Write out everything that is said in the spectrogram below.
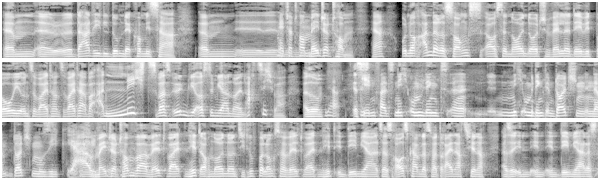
ähm, äh, Dadidel Dumm der Kommissar, ähm, äh, Major Tom. Major Tom, ja, und noch andere Songs aus der neuen deutschen Welle, David Bowie und so weiter und so weiter, aber nichts, was irgendwie aus dem Jahr 89 war. Also ja, es jedenfalls nicht unbedingt äh, nicht unbedingt im deutschen in der deutschen Musik. Ja, Major Tom war weltweit ein Hit, auch 99 Luftballons war weltweit ein Hit in dem Jahr, als das rauskam, das war 83 84, also in in in dem Jahr, das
